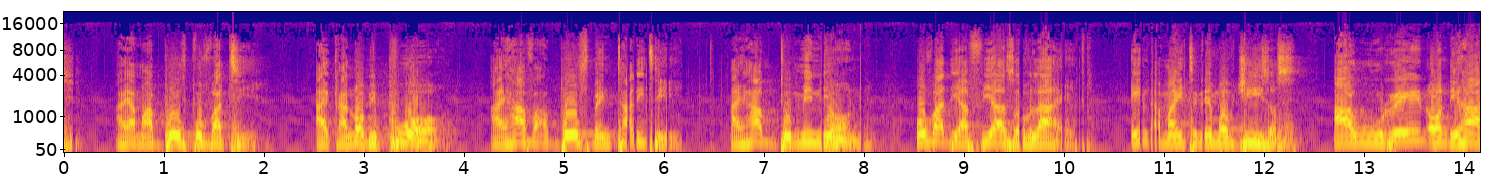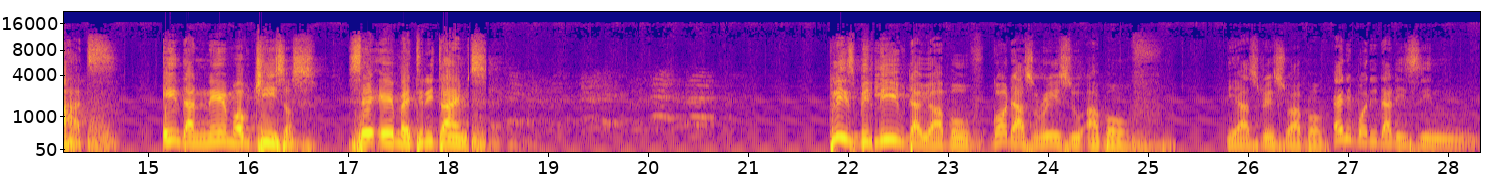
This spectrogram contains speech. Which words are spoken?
I am above poverty. I cannot be poor. I have above mentality. I have dominion over the affairs of life. In the mighty name of Jesus, I will reign on the heart. In the name of Jesus, say amen three times. Please believe that you are above. God has raised you above. He has raised you above. Anybody that is in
